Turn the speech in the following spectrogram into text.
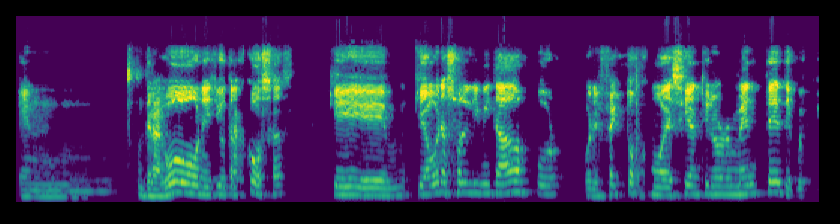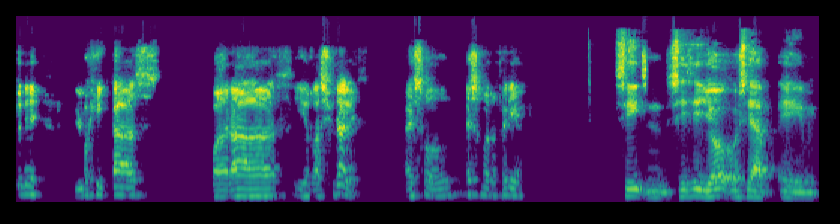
en dragones y otras cosas que, que ahora son limitados por, por efectos, como decía anteriormente, de cuestiones lógicas, cuadradas y racionales. A eso, eso me refería. Sí, sí, sí, yo, o sea, em,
